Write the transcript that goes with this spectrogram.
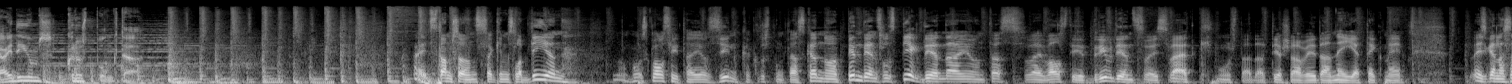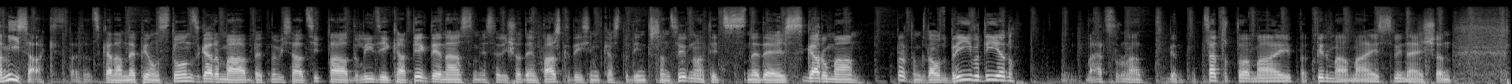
Raidījums Krustpunktā. Aizsmeļamies, Tamsons, saka jums labdien! Nu, mūsu klausītāji jau zina, ka krustpunktā skan no pirmdienas līdz piekdienai, un tas, vai valstī ir brīvdienas vai svētki, mūs tādā tiešā veidā neietekmē. Mēs gan esam īsāki, tātad skanām nepilnas stundas garumā, bet nu, visādi citādi līdzīgi kā piekdienās. Mēs arī šodien pārskatīsim, kas tad interesants ir noticis nedēļas garumā. Protams, daudz brīvu dienu, vērts runāt gan par 4. māju, par 1. māju svinēšanu.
